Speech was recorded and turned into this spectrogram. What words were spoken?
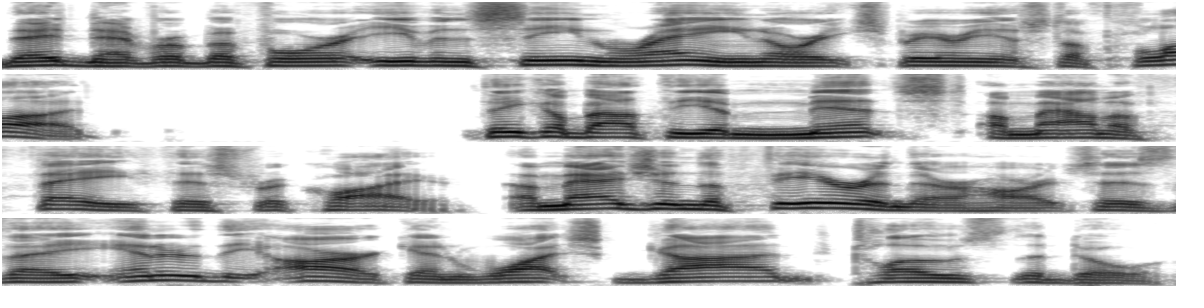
They'd never before even seen rain or experienced a flood. Think about the immense amount of faith this required. Imagine the fear in their hearts as they entered the ark and watched God close the door.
